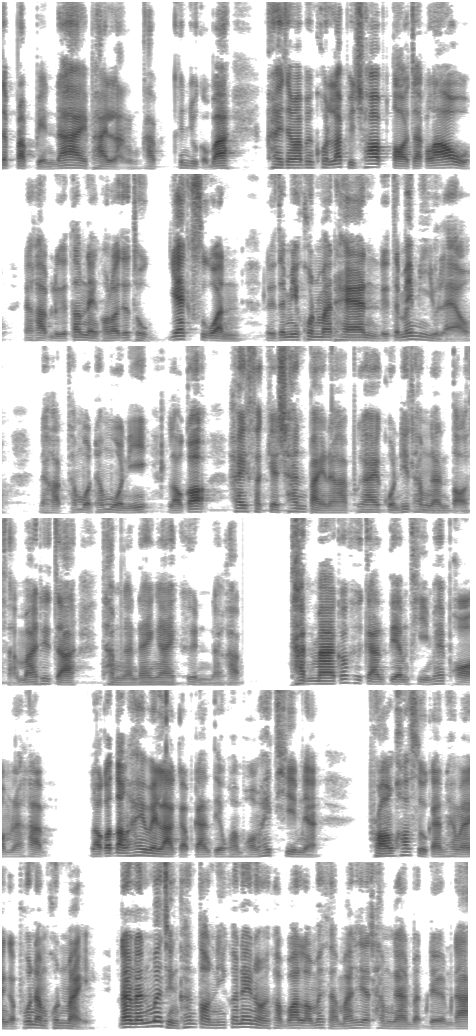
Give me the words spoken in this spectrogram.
จะปรับเปลี่ยนได้ภายหลังครับ ขึ้นอยู่กับว่าใครจะมาเป็นคนรับผิดชอบต่อจากเรานะครับ หรือตำแหน่งของเราจะถูกแยกส่วน หรือจะมีคนมาแทนหรือจะไม่มีอยู่แล้ว นะครับทั้งหมดทั้งมวลนี้เราก็ให้ suggestion ไปนะครับ เพื่อให้คนที่ทำงานต่อสามารถที่จะทำงานได้ง่ายขึ้นนะครับ ถัดมาก็คือการเตรียมทีมให้พร้อมนะครับ เราก็ต้องให้เวลากับการเตรียมความพร้อมให้ทีมเนี่ยพร้อมเข้าสู่การทำงานกับผู้นำคนใหม่ ดังนั้นเมื่อถึงขั้นตอนนี้ก็แน่นอนครับว่าเราไม่สามารถที่จะทำงานแบบเดิมได้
